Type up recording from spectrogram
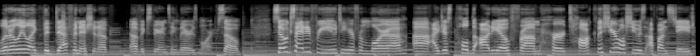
literally like the definition of of experiencing there is more. So, so excited for you to hear from Laura. Uh, I just pulled the audio from her talk this year while she was up on stage.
